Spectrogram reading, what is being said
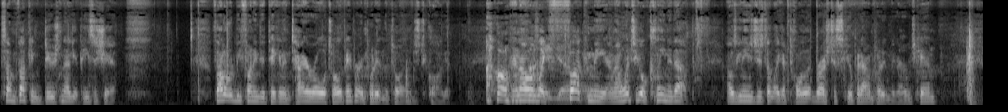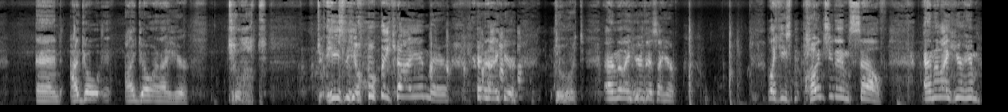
some fucking douche nugget piece of shit, thought it would be funny to take an entire roll of toilet paper and put it in the toilet just to clog it. Oh And I was like, God. fuck me. And I went to go clean it up. I was going to use just a, like a toilet brush to scoop it out and put it in the garbage can. And I go, I go and I hear, do it. He's the only guy in there. And I hear, do it. And then I hear this, I hear, like he's punching himself. And then I hear him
